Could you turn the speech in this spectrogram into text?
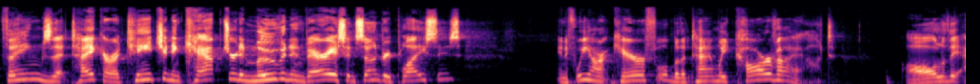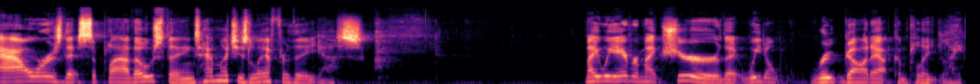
things that take our attention and capture it and move it in various and sundry places. And if we aren't careful, by the time we carve out all of the hours that supply those things, how much is left for this? May we ever make sure that we don't root God out completely.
